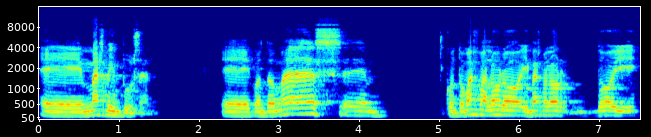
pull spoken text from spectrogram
eh, más me impulsan. cuanto más cuanto más valoro y más valor doy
